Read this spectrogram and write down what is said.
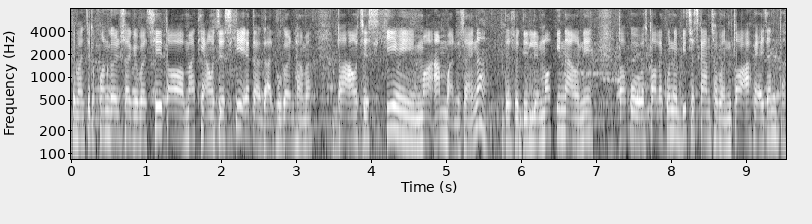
त्यो मान्छेले फोन गरिसकेपछि त माथि आउँछस् कि यता झारफुक गर्ने ठाउँमा। त आउँछस् कि म आऊँ भनेछ होइन। त्यसपछि दिदीले म किन आउने? तँको तँलाई कुनै विशेष काम छ भने त आफै आइज नि त।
